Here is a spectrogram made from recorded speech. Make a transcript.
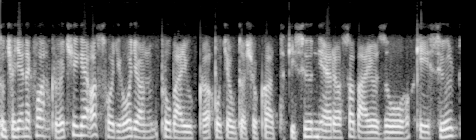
Úgyhogy ennek van költsége. Az, hogy hogyan próbáljuk a potyautasokat kiszűrni, erre a szabályozó készült,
